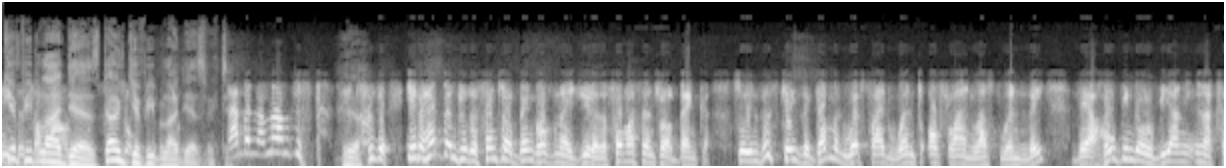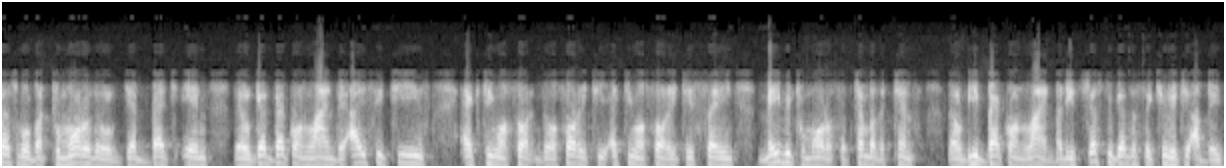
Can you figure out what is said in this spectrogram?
give people amount. ideas. Don't So- give people ideas, Victor. I mean, I mean, I'm just. Yeah. it happened to the Central Bank of Nigeria, the former central banker. So in this case, the government website went offline last Wednesday. They are hoping they will be inaccessible, but tomorrow they will get back in. They will get back online. The ICT's acting authority, the authority, acting authority, saying maybe tomorrow, September the 10th, they'll be back online. But it's just to get the security update.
